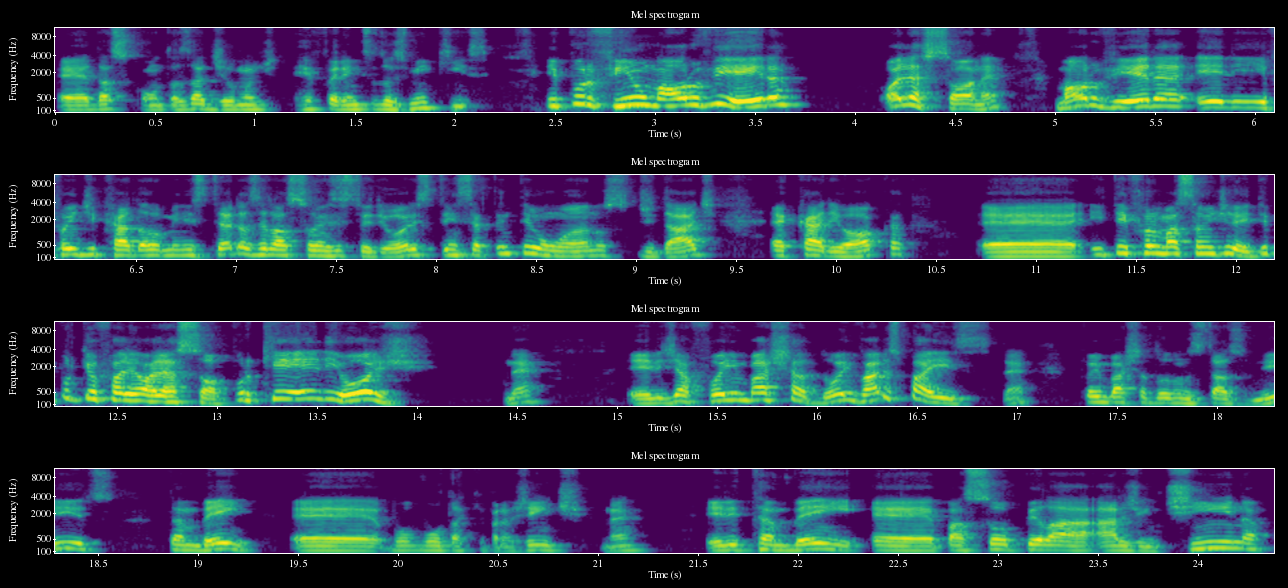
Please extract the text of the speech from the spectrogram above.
é, das contas da Dilma referentes a 2015. E por fim, o Mauro Vieira, Olha só, né? Mauro Vieira, ele foi indicado ao Ministério das Relações Exteriores, tem 71 anos de idade, é carioca é, e tem formação em direito. E por que eu falei, olha só? Porque ele hoje, né? Ele já foi embaixador em vários países, né? Foi embaixador nos Estados Unidos, também, é, vou voltar aqui para a gente, né? Ele também é, passou pela Argentina,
